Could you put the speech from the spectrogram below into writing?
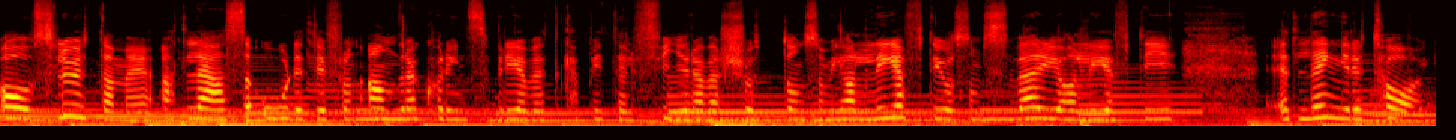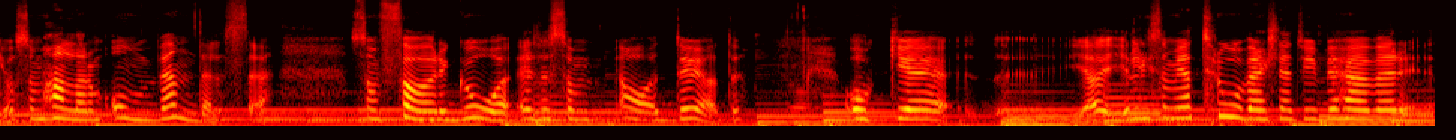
avsluta med att läsa ordet ifrån andra Korinthierbrevet kapitel 4, vers 17 som vi har levt i och som Sverige har levt i ett längre tag och som handlar om omvändelse som föregår, eller som, ja, död. Och eh, jag, liksom, jag tror verkligen att vi behöver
